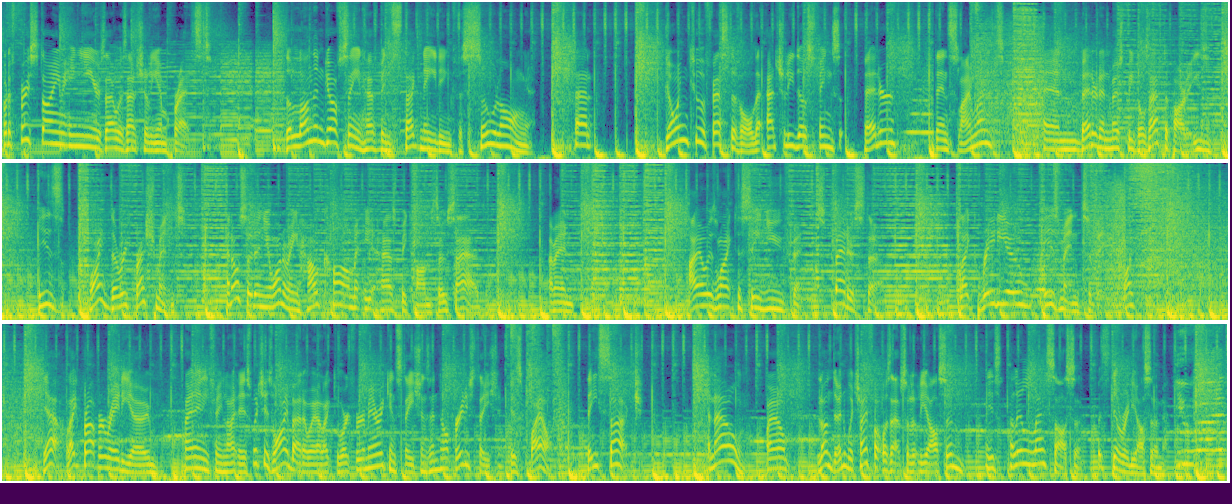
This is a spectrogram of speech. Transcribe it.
for the first time in years, I was actually impressed. The London goth scene has been stagnating for so long that going to a festival that actually does things better than Slimelight and better than most people's after parties is quite the refreshment. And also, then you're wondering how come it has become so sad. I mean, I always like to see new things, better stuff. Like radio is meant to be. Like, yeah, like proper radio and anything like this. Which is why, by the way, I like to work for American stations and not British stations. Because, well, they suck. And now, well, London, which I thought was absolutely awesome, is a little less awesome, but still really awesome. You are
